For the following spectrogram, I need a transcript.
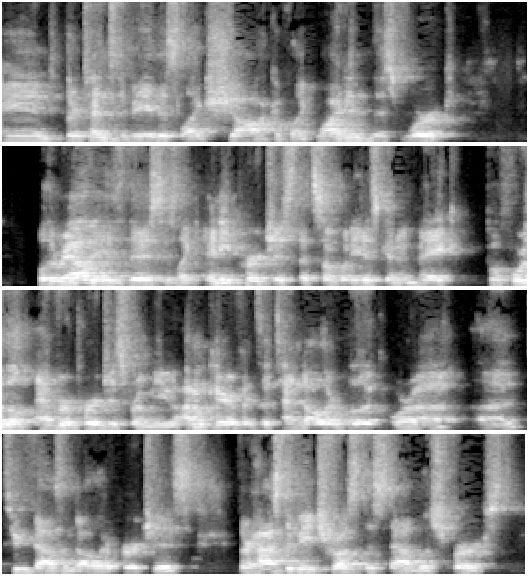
and there tends to be this like shock of like why didn't this work? Well the reality is this is like any purchase that somebody is going to make before they'll ever purchase from you, I don't care if it's a $10 book or a, a $2,000 purchase, there has to be trust established first.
